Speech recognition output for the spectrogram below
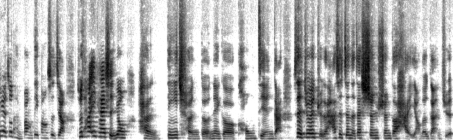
音乐做的很棒的地方是这样，就是他一开始用很低沉的那个空间感，所以就会觉得他是真的在深深的海洋的感觉。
